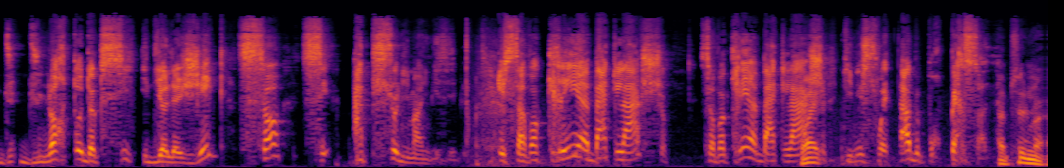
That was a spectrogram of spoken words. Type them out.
d'une orthodoxie idéologique, ça, c'est absolument invisible. Et ça va créer un backlash ça va créer un backlash qui n'est souhaitable pour personne. Absolument.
